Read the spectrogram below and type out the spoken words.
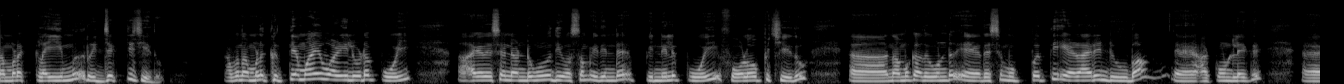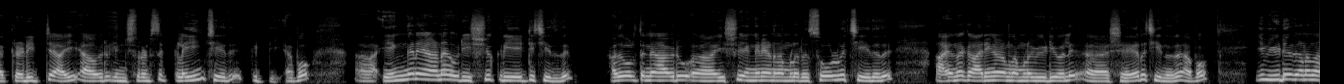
നമ്മുടെ ക്ലെയിം റിജക്റ്റ് ചെയ്തു. അപ്പോൾ നമ്മൾ കൃത്യമായ വഴിയിലൂടെ പോയി ഏകദേശം രണ്ട് മൂന്ന് ദിവസം ഇതിന്റെ പിന്നിൽ പോയി ഫോളോ അപ്പ് ചെയ്തു. നമുക്കതുകൊണ്ട് ഏകദേശം മുപ്പത്തി ഏഴായിരം രൂപ അക്കൗണ്ടിലേക്ക് ക്രെഡിറ്റായി ആ ഒരു ഇൻഷുറൻസ് ക്ലെയിം ചെയ്ത് കിട്ടി. അപ്പോൾ എങ്ങനെയാണ് ഒരു ഇഷ്യൂ ക്രിയേറ്റ് ചെയ്തത്? അതുപോലെ തന്നെ ആ ഒരു ഇഷ്യൂ എങ്ങനെയാണ് നമ്മൾ റിസോൾവ് ചെയ്തത്? എന്ന കാര്യങ്ങളാണ് നമ്മൾ വീഡിയോയിൽ ഷെയർ ചെയ്യുന്നത്. അപ്പോൾ ഈ വീഡിയോ കാണുന്ന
